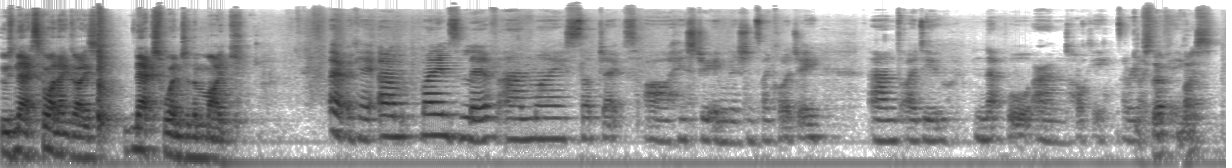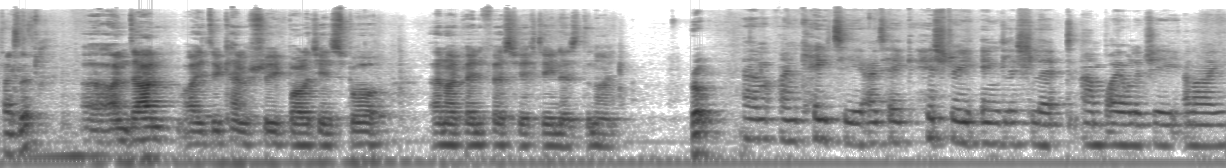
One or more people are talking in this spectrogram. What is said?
Who's next? Come on, then, guys. Next one to the mic. Oh, okay. Um, my name's Liv, and my subjects are history, English, and psychology. And I do netball and hockey. I really Good like stuff. hockey. Nice. Thanks, Liv. Uh, I'm Dan. I do chemistry, biology, and sport, and I play in the first 15 as the nine. Bro. Um, I'm Katie. I take history, English, lit, and biology, and I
